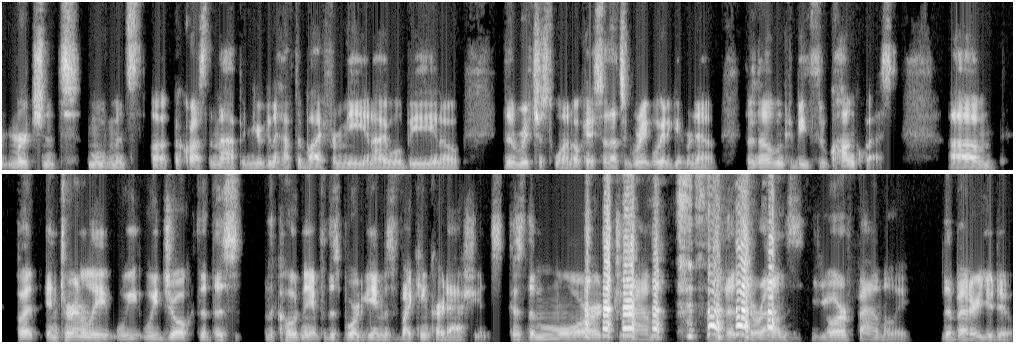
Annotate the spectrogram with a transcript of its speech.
merchant movements uh, across the map and you're going to have to buy from me and i will be you know the richest one okay so that's a great way to get renown there's another one could be through conquest um, but internally we we joke that this the code name for this board game is viking kardashians because the more drama that surrounds your family the better you do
